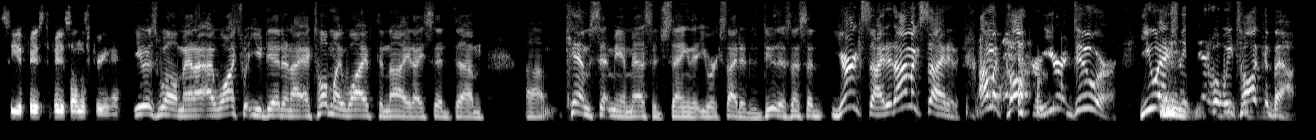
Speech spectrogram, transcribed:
see you face to face on the screen here. You as well, man. I, I watched what you did, and I, I told my wife tonight. I said, um, um, Kim sent me a message saying that you were excited to do this, and I said, "You're excited. I'm excited. I'm a talker. You're a doer. You actually did what we talk about."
